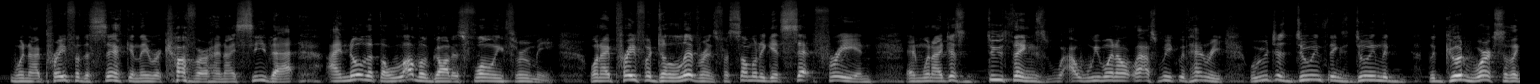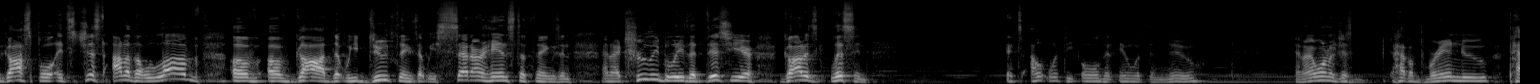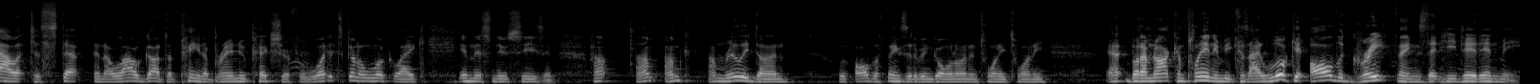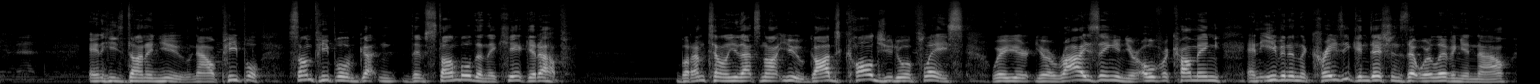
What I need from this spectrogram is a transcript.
when I pray for the sick and they recover and I see that, I know that the love of God is flowing through me when I pray for deliverance, for someone to get set free, and, and when I just do things, we went out last week with Henry, we were just doing things, doing the, the good works of the gospel. It's just out of the love of, of God that we do things, that we set our hands to things. And, and I truly believe that this year, God is, listen, it's out with the old and in with the new. And I want to just have a brand new palette to step and allow God to paint a brand new picture for what it's going to look like in this new season. I'm, I'm, I'm really done with all the things that have been going on in 2020, eh, but I'm not complaining because I look at all the great things that He did in me and He's done in you. Now, people, some people have gotten, they've stumbled and they can't get up. But I'm telling you, that's not you. God's called you to a place where you're, you're rising and you're overcoming. And even in the crazy conditions that we're living in now,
